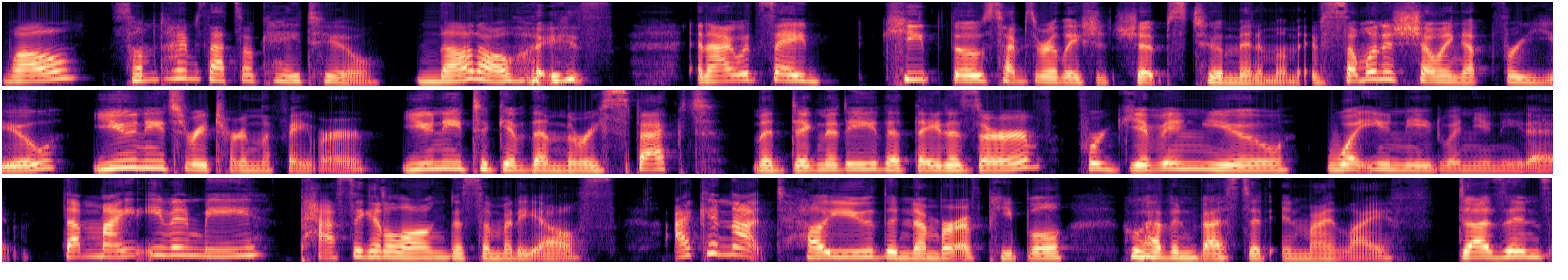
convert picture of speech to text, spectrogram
Well, sometimes that's okay too. Not always. And I would say keep those types of relationships to a minimum. If someone is showing up for you, you need to return the favor. You need to give them the respect, the dignity that they deserve for giving you what you need when you need it. That might even be passing it along to somebody else. I cannot tell you the number of people who have invested in my life. Dozens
